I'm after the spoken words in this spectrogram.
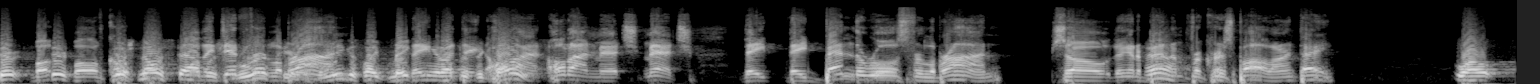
There, well, there, well, of course, there's no established well, they did rules for LeBron. Here. The league is like making they, it up they, as it hold goes. On, hold on, Mitch. Mitch, they they bend the rules for LeBron, so they're going to bend yeah. them for Chris Paul, aren't they? Well,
